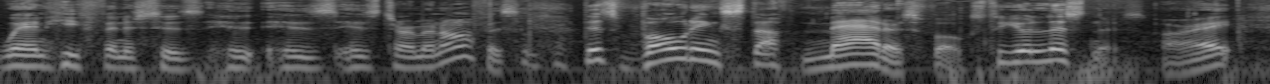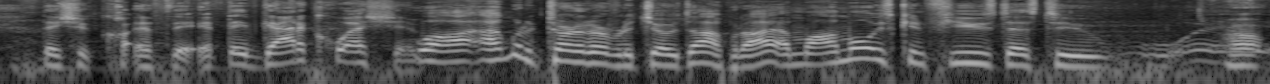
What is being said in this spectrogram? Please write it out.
when he finished his, his, his, his term in office. This voting stuff matters, folks, to your listeners, all right? They should, ca- if, they, if they've got a question, Well, I, I'm going to turn it over to Joe Doc, but I, I'm, I'm always confused as to, oh. Well-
